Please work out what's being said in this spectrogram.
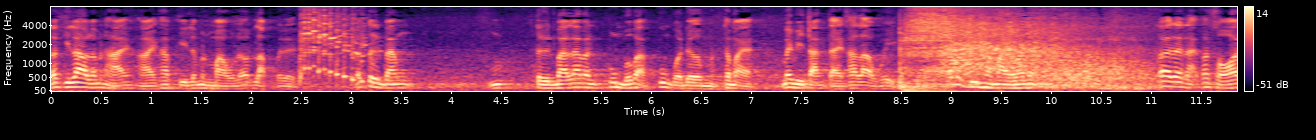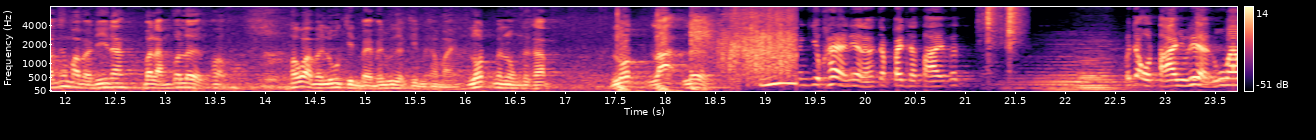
แล้วกินเหล้าแล้วมันหายหายครับกินแล้วมันเมาแล้วหลับไปเลย แล้วตื่นมาตื่นมาแล้วมันกุ้มหรือเปล่ากุ้มกว่าเดิมทำไมไม่มีตังค์จ่ายค่าเหล้าเขาอีกแล้วมันกินทำไมวะเนี่ยก็นั่นแหละเขาสอนเข้ามาแบบนี้นะบัลลังก็เลิกเพราะเพราะว่าไม่รู้กินไปไม่รู้จะกินไปทำไมลดมันลงเถอะครับลดละเลิก มันอยู่แค่เนี้นะจะเป็นจะตายก็มันจะอดตายอยู่เนี่ยรู้ไหม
